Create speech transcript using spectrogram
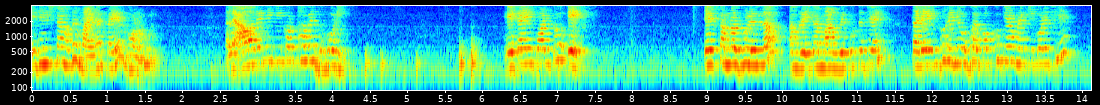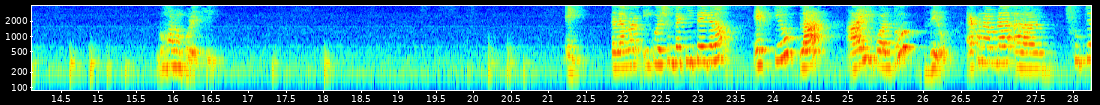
এই জিনিসটা আমাদের মাইনাস আই এর ঘনমূল। তাহলে আমাদেরকে কি করতে হবে? ধরি। এটা ইকুয়াল টু এক্স এক্স আমরা ধরে নিলাম, আমরা এটার মান বের করতে চাই। তাহলে এক্স ধরে নিয়ে উভয় পক্ষকে আমরা কি করেছি? ঘন করেছি। এই তাহলে আমরা ইকুয়েশনটা কি পেয়ে গেলাম? X cube plus i equal to zero এখন আমরা সূত্রে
